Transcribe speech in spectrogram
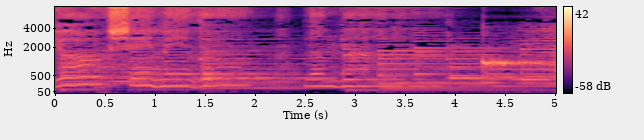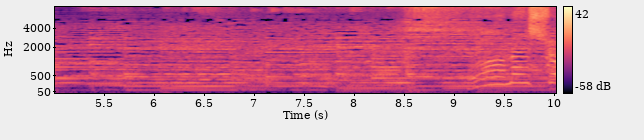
有谁迷路了吗？们说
